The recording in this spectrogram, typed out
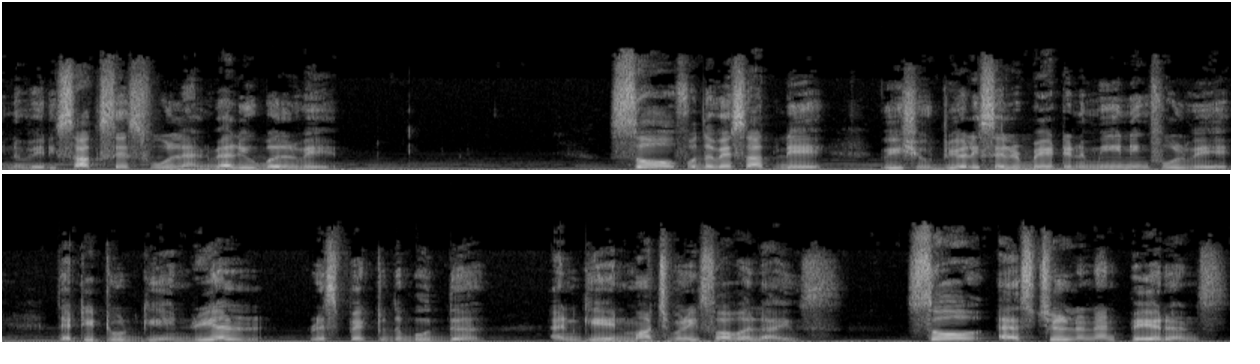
in a very successful and valuable way. So, for the Vesak day, we should really celebrate in a meaningful way that it would gain real respect to the Buddha and gain much merit for our lives. So, as children and parents,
